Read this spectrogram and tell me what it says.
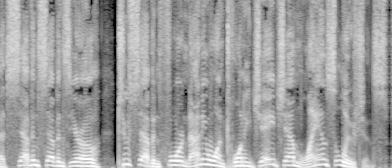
That's 770-274-9120 JHM Land Solutions.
